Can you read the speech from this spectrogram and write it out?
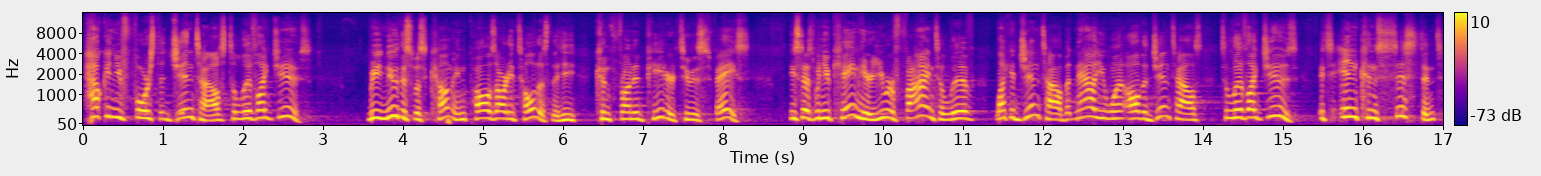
how can you force the Gentiles to live like Jews? We knew this was coming. Paul's already told us that he confronted Peter to his face. He says, When you came here, you were fine to live like a Gentile, but now you want all the Gentiles to live like Jews. It's inconsistent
